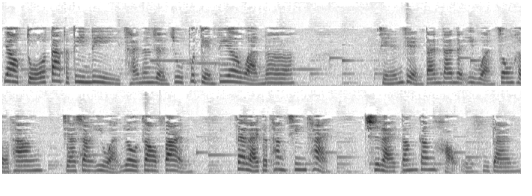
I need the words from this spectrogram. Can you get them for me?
要多大的定力才能忍住不点第二碗呢？简简单单的一碗综合汤，加上一碗肉燥饭，再来个烫青菜。吃来刚刚好，无负担。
